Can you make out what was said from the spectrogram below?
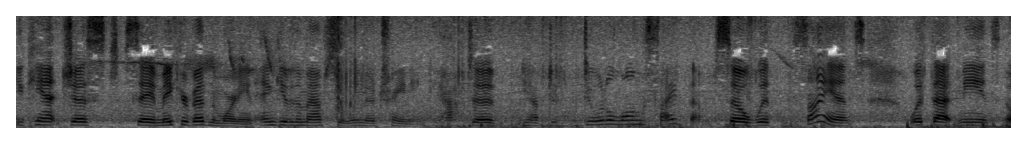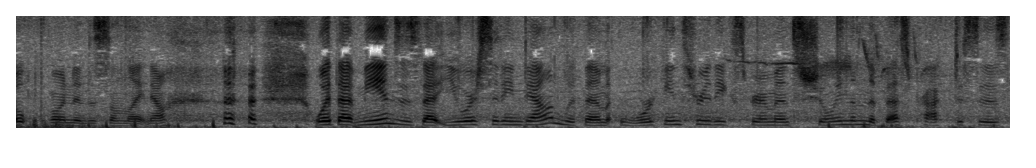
you can't just say make your bed in the morning and give them absolutely no training. You have to you have to do it alongside them. So with science, what that means, oh, we're going into sunlight now. what that means is that you are sitting down with them, working through the experiments, showing them the best practices,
